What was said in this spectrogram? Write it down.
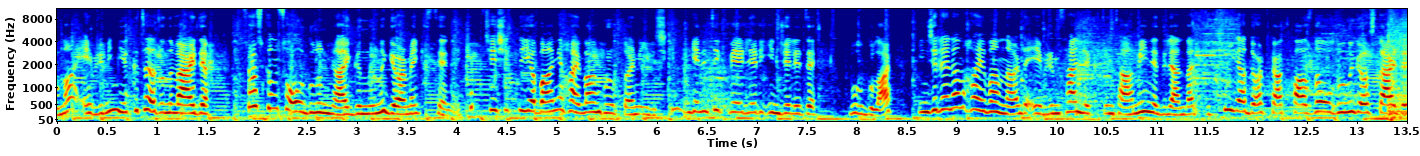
buna evrimin yakıtı adını verdi. Söz konusu olgunun yaygınlığını görmek isteyen ekip çeşitli yabani hayvan gruplarına ilişkin genetik verileri inceledi. Bulgular, incelenen hayvanlarda evrimsel yakıtın tahmin edilenden 2 ila 4 kat fazla olduğunu gösterdi.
